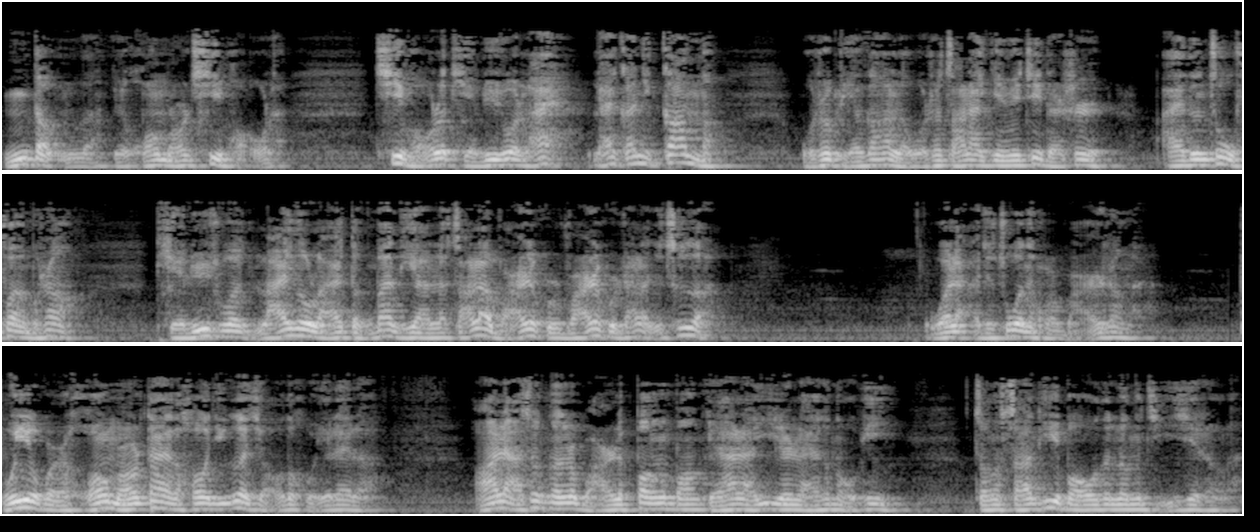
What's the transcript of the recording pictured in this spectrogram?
你等着。”给黄毛气跑了，气跑了。铁驴说：“来来，赶紧干呐！”我说：“别干了。”我说：“咱俩因为这点事儿挨顿揍犯不上。”铁驴说：“来都来，等半天了，咱俩玩一会儿，玩一会儿，咱俩就撤。”我俩就坐那会儿玩上了。不一会儿，黄毛带了好几个小子回来了，俺俩正搁那玩呢，梆梆给俺俩一人来个脑屁。整三屉包子扔机器上了，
